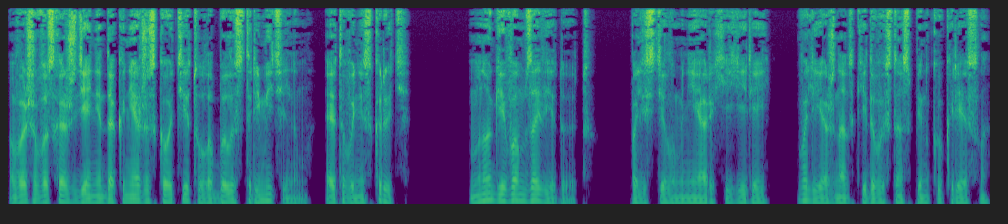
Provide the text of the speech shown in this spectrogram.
Ваше восхождение до княжеского титула было стремительным, этого не скрыть. Многие вам завидуют, — полистил мне архиерей, вальяжно откидываясь на спинку кресла.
